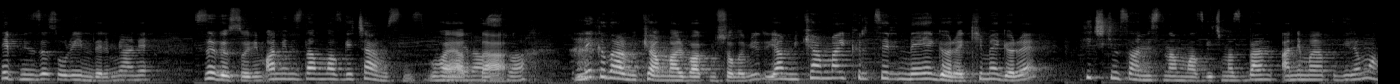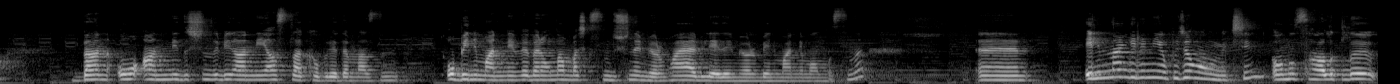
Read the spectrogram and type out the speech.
Hepinize sorayım derim. Yani size de sorayım. Annenizden vazgeçer misiniz bu hayatta? Hayır asla. Ne kadar mükemmel bakmış olabilir? Yani mükemmel kriteri neye göre, kime göre? Hiç kimse annesinden vazgeçmez. Ben annem hayatta değil ama ben o anne dışında bir anneyi asla kabul edemezdim. O benim annem ve ben ondan başkasını düşünemiyorum. Hayal bile edemiyorum benim annem olmasını. Ee, elimden geleni yapacağım onun için. Onu sağlıklı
